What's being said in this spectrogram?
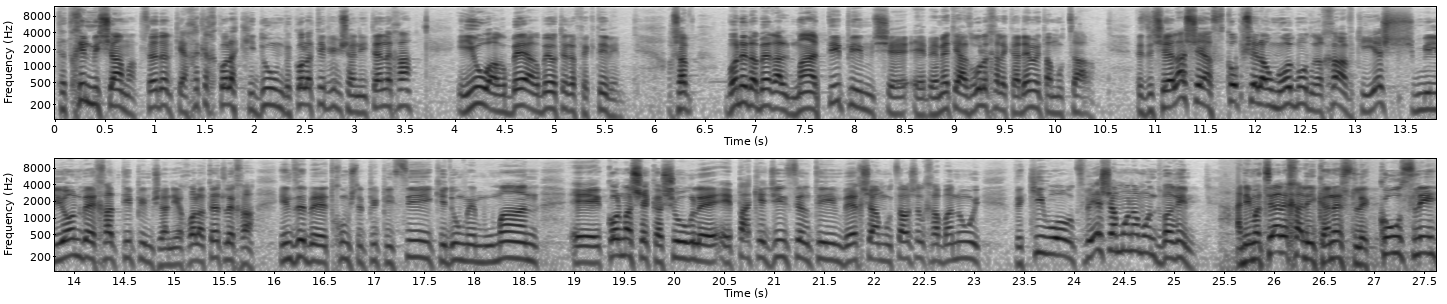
תתחיל משם, בסדר? כי אחר כך כל הקידום וכל הטיפים שאני אתן לך יהיו הרבה הרבה יותר אפקטיביים. עכשיו, בוא נדבר על מה הטיפים שבאמת יעזרו לך לקדם את המוצר. וזו שאלה שהסקופ שלה הוא מאוד מאוד רחב, כי יש מיליון ואחד טיפים שאני יכול לתת לך, אם זה בתחום של PPC, קידום ממומן, אה, כל מה שקשור ל-package insertים ואיך שהמוצר שלך בנוי, ו-keywords, ויש המון המון דברים. אני מציע לך להיכנס לקורסלי,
